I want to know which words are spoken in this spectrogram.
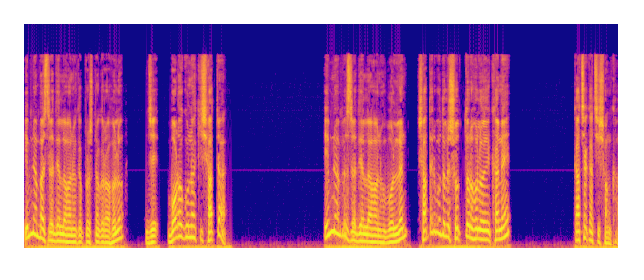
ইবনে আব্বাস রাজি আল্লাহকে প্রশ্ন করা হলো যে, বড় গুণা কি সাতটা? ইবনে আব্বাস রাজি আল্লাহ বললেন, সাতের বদলে সত্তর হলো এখানে কাছাকাছি সংখ্যা।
